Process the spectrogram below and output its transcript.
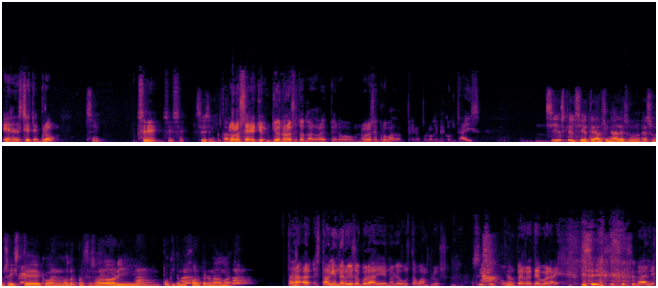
en el 7 Pro. Sí. Sí, sí, sí. sí, sí. No lo sé, yo, no los he tocado, ¿eh? pero no los he probado, pero por lo que me contáis. Sí, es que el 7 al final es un, es un 6T con otro procesador y un poquito mejor, pero nada más. Está, alguien nervioso por ahí, ¿eh? No le gusta OnePlus. Sí, sí. O un perrete por ahí. Sí. vale.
